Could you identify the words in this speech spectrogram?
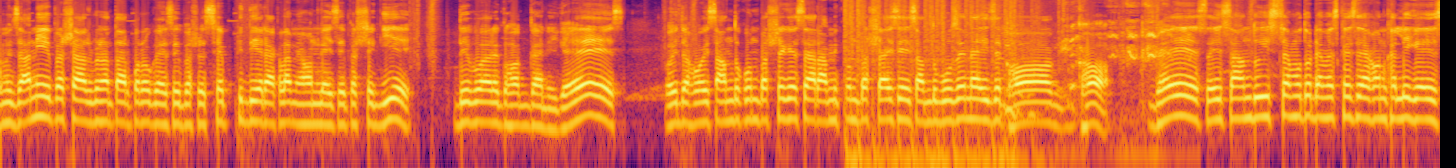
আমি জানি এই পাশে আসবে না, তারপরেও গাইস এই পাশে সেফটি দিয়ে রাখলাম। এখন গাইস এই পাশে গিয়ে দেবো আর ঘক গানি গ্যাস ওই দেখো, ওই চান্দু কোন পাশে গেছে আর আমি কোন পাশে আইছি, এই চান্দু বোঝে না, এই যে ঘ ঘ। গ্যাস এই চান্দু ইচ্ছা মতো ড্যামেজ খাইছে, এখন খালি গ্যাস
